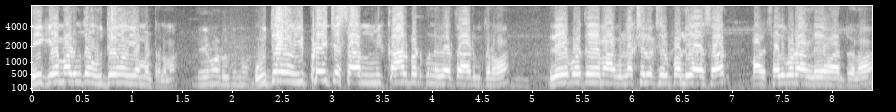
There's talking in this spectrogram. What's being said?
నీకేం అడుగుతాం ఉద్యోగం ఇవ్వమంటున్నామా ఉద్యోగం ఇప్పుడే ఇచ్చే సార్ మీ కాల్ పట్టుకునే వెళ్తా అడుగుతున్నావా? లేకపోతే మాకు లక్ష లక్ష రూపాయలు ఇవ్వాలి సార్ మాకు చదువుకోవడానికి లేవంటున్నావా?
